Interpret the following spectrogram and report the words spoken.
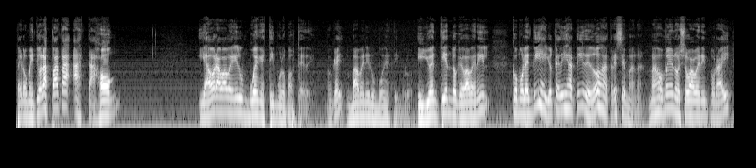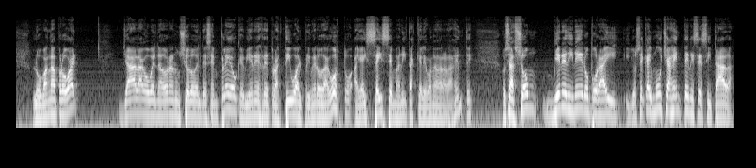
pero metió las patas hasta home. Y ahora va a venir un buen estímulo para ustedes. ¿ok? Va a venir un buen estímulo. Y yo entiendo que va a venir, como les dije, yo te dije a ti, de dos a tres semanas. Más o menos eso va a venir por ahí. Lo van a aprobar. Ya la gobernadora anunció lo del desempleo, que viene retroactivo al primero de agosto. Ahí hay seis semanitas que le van a dar a la gente. O sea, son, viene dinero por ahí. Y yo sé que hay mucha gente necesitada.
